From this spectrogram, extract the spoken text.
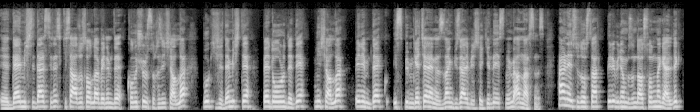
e, demişti dersiniz ki sağda solda benim de konuşursunuz inşallah. Bu kişi demişti ve doğru dedi. İnşallah benim de ismim geçer en azından güzel bir şekilde ismimi anlarsınız. Her neyse dostlar bir videomuzun daha sonuna geldik.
